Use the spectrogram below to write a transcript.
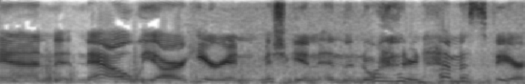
and now we are here in Michigan in the northern hemisphere.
